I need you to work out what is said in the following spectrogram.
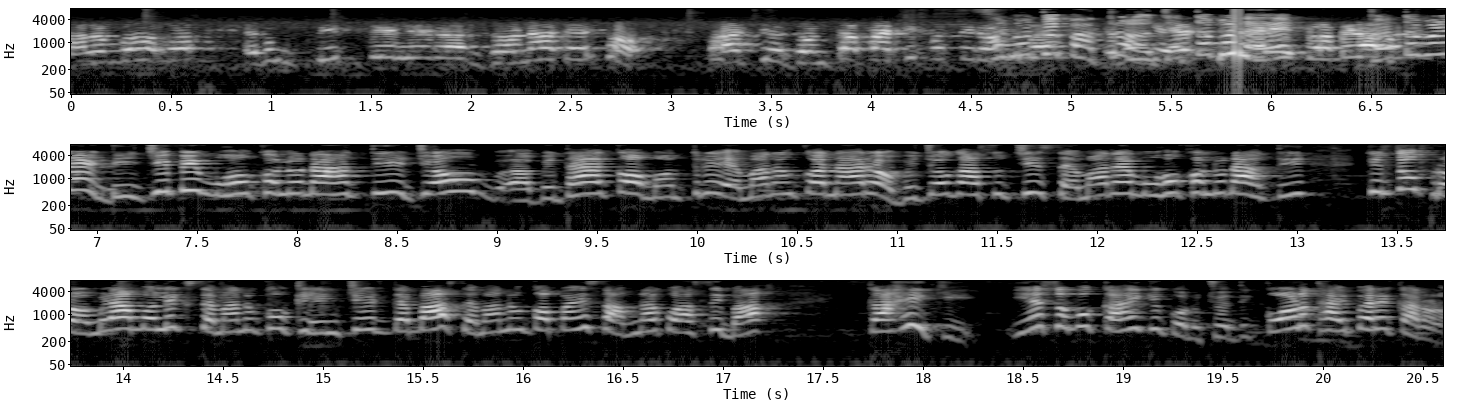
आरंभ हम एवं पिपिल रनादेश मल्लिक कारण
